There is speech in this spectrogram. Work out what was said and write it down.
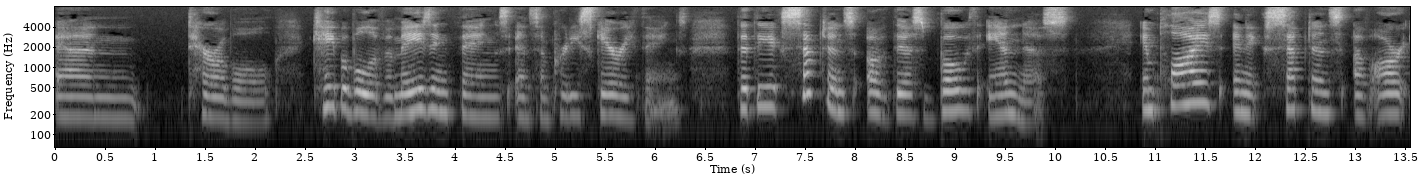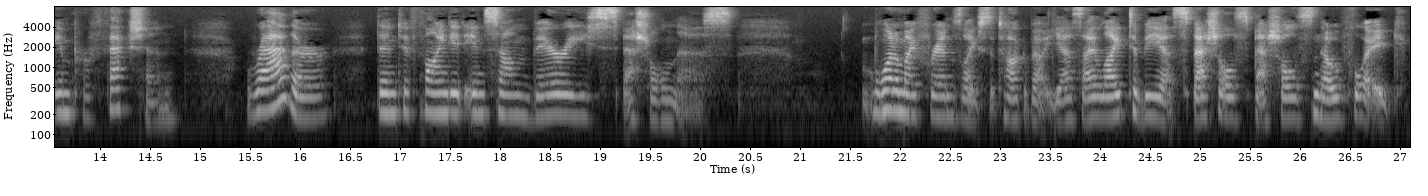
and terrible, capable of amazing things and some pretty scary things, that the acceptance of this both andness implies an acceptance of our imperfection rather than to find it in some very specialness. One of my friends likes to talk about, yes, I like to be a special, special snowflake.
